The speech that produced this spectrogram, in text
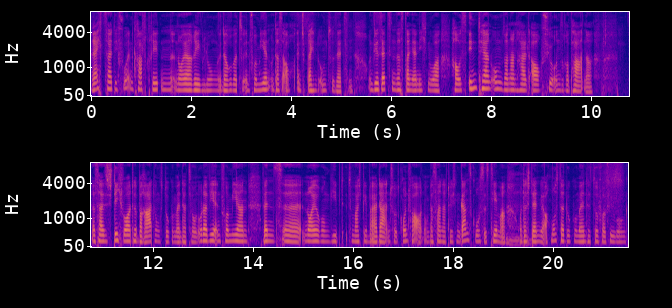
rechtzeitig vor Inkrafttreten neuer Regelungen darüber zu informieren und das auch entsprechend umzusetzen. Und wir setzen das dann ja nicht nur hausintern um, sondern halt auch für unsere Partner. Das heißt Stichworte Beratungsdokumentation oder wir informieren, wenn es äh, Neuerungen gibt, zum Beispiel bei Datenschutzgrundverordnung. Das war natürlich ein ganz großes Thema und da stellen wir auch Musterdokumente zur Verfügung.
